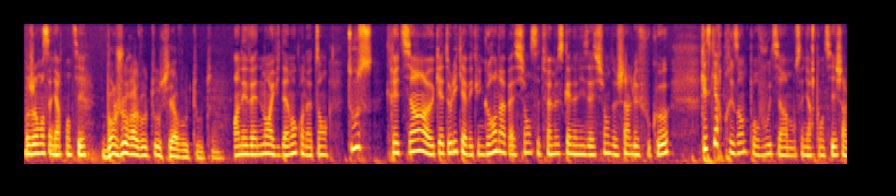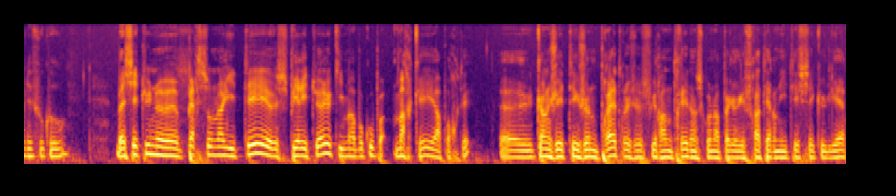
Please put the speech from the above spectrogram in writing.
Bonjour Monseigneur Pontier. Bonjour à vous tous et à vous toutes. Un événement évidemment qu'on attend tous, chrétiens, euh, catholiques, avec une grande impatience, cette fameuse canonisation de Charles de Foucault. Qu'est-ce qui représente pour vous, tiens, Monseigneur Pontier, Charles de Foucault? Ben, C'est une personnalité euh, spirituelle qui m'a beaucoup marqué et apporté. Euh, quand j'étais jeune prêtre, je suis rentré dans ce qu'on appelle les fraternités séculières,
